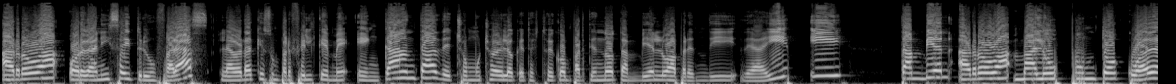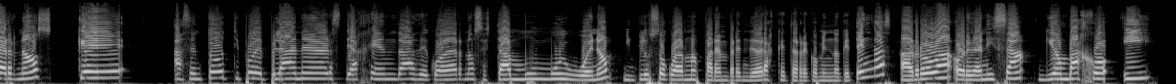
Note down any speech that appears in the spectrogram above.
arroba organiza y triunfarás. La verdad que es un perfil que me encanta. De hecho, mucho de lo que te estoy compartiendo también lo aprendí de ahí. Y también arroba malu.cuadernos que hacen todo tipo de planners, de agendas, de cuadernos. Está muy, muy bueno. Incluso cuadernos para emprendedoras que te recomiendo que tengas. Arroba organiza guion bajo y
